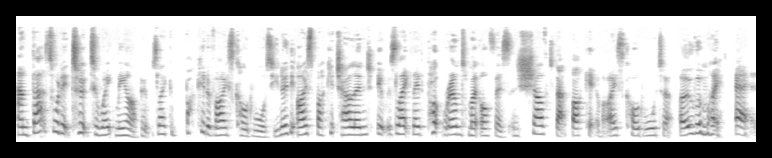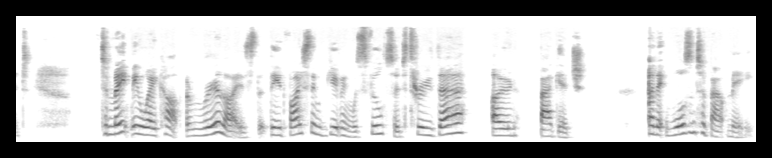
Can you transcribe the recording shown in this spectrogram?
And that's what it took to wake me up. It was like a bucket of ice cold water. You know, the ice bucket challenge? It was like they'd popped round to my office and shoved that bucket of ice cold water over my head to make me wake up and realize that the advice they were giving was filtered through their own baggage. And it wasn't about me.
